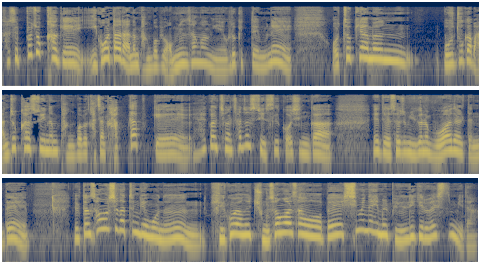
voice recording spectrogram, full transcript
사실 뾰족하게 이거다라는 방법이 없는 상황이에요. 그렇기 때문에 어떻게 하면 모두가 만족할 수 있는 방법에 가장 가깝게 해결책을 찾을 수 있을 것인가에 대해서 좀 의견을 모아야 될 텐데 일단 서울시 같은 경우는 길고양이 중성화 사업에 시민의 힘을 빌리기로 했습니다.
